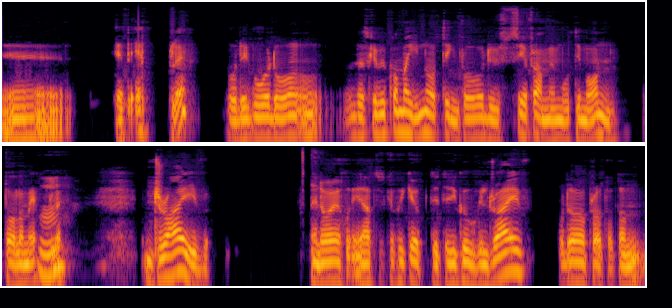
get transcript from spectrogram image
eh, ett äpple och det går då, då ska vi komma in någonting på vad du ser fram emot imorgon. På tal om Äpple. Mm. Drive. Då har jag att jag ska skicka upp det till Google Drive och då har jag pratat om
